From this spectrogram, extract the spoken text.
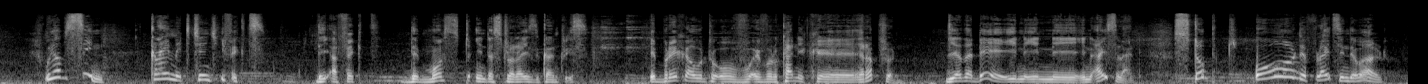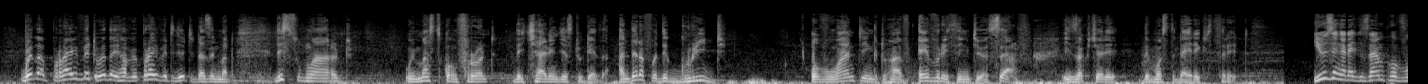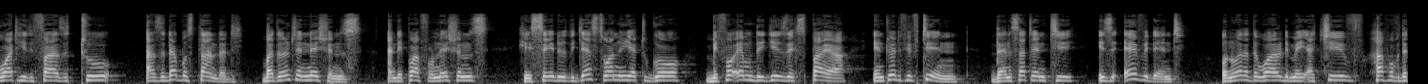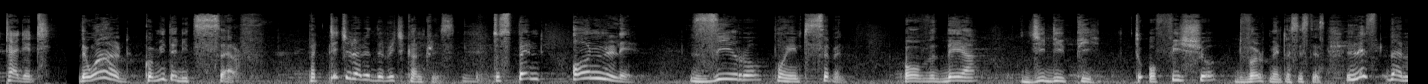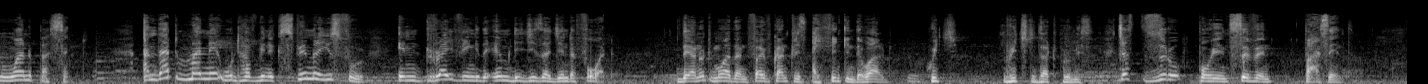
We have seen climate change effects. They affect the most industrialized countries. A breakout of a volcanic uh, eruption the other day in, in, uh, in Iceland stopped all the flights in the world. Whether private, whether you have a private jet, it doesn't matter. This world we must confront the challenges together. And therefore, the greed of wanting to have everything to yourself is actually the most direct threat. Using an example of what he refers to as a double standard by the United Nations and the powerful nations, he said with just one year to go before MDGs expire in 2015, the uncertainty is evident on whether the world may achieve half of the target. The world committed itself particularly the rich countries, to spend only 0.7 of their GDP to official development assistance, less than 1%. And that money would have been extremely useful in driving the MDG's agenda forward. There are not more than five countries, I think, in the world which reached that promise. Just 0.7%.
